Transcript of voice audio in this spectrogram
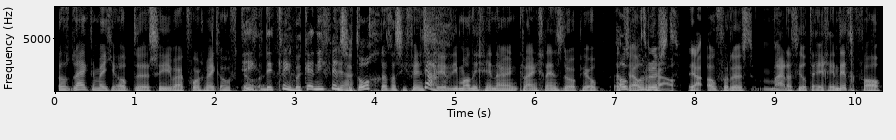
Dat lijkt een beetje op de serie waar ik vorige week over vertelde. Ik, dit klinkt bekend. Die Ja. ze toch? Dat was die Ja. serie. Die man die ging naar een klein grensdorpje op hetzelfde voor rust. verhaal. Ja, ook voor rust. Maar dat viel tegen. In dit geval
